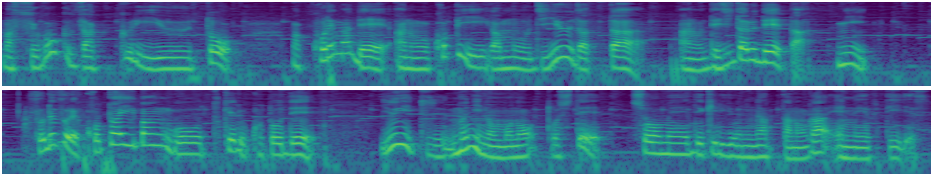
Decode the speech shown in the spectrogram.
まあ、すごくざっくり言うと、まあ、これまであのコピーがもう自由だったあのデジタルデータにそれぞれ個体番号をつけることで唯一無二のものとして証明できるようになったのが NFT です。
